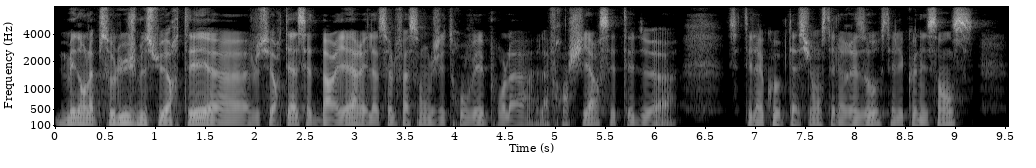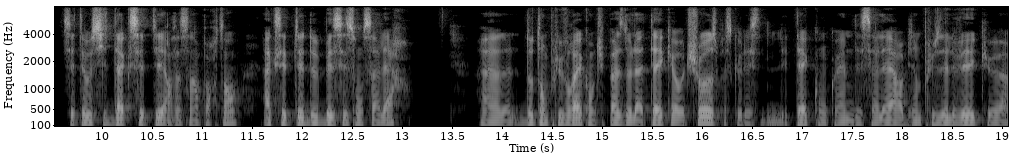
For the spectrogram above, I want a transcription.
Mais dans l'absolu, je me suis heurté, euh, je suis heurté à cette barrière et la seule façon que j'ai trouvé pour la, franchir, c'était de, euh, c'était la cooptation, c'était le réseau, c'était les connaissances. C'était aussi d'accepter, ça c'est important, accepter de baisser son salaire. Euh, d'autant plus vrai quand tu passes de la tech à autre chose, parce que les, les techs ont quand même des salaires bien plus élevés que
